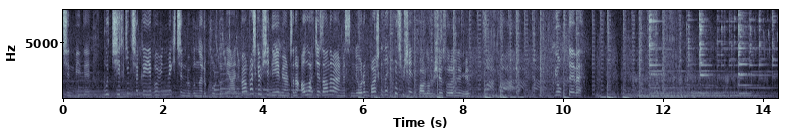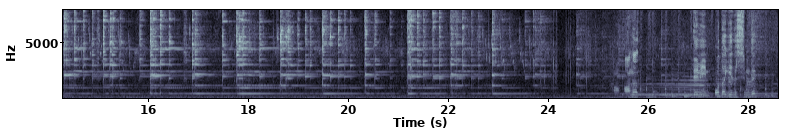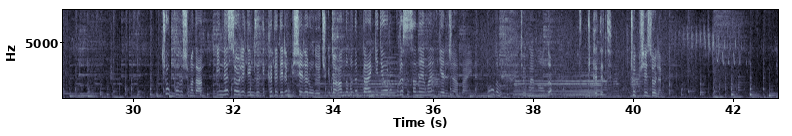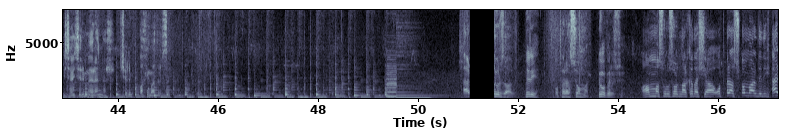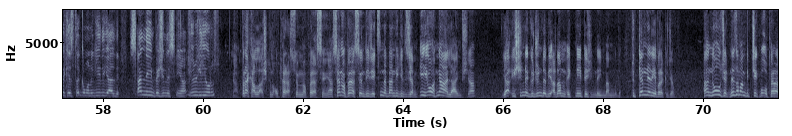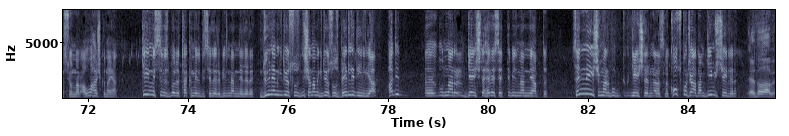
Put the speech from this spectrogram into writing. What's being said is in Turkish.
için miydi? Bu çirkin şakayı yapabilmek için mi bunları kurdun yani? Ben başka bir şey diyemiyorum sana. Allah cezanı vermesin diyorum. Başka da hiçbir şey Pardon bir şey sorabilir miyim? yok deve. Ana demeyeyim. O da gelir şimdi. Çok konuşmadan bir ne söylediğimize dikkat edelim. Bir şeyler oluyor çünkü ben anlamadım. Ben gidiyorum. Burası sana emanet. Geleceğim ben yine. Oldu mu? Çok memnun oldum. Dikkat et. Çok bir şey söyleme. Bir çay içelim mi Erenler? İçelim. Bakayım adrese. Gidiyoruz abi. Nereye? Operasyon var. Ne operasyon? Amma soru sordun arkadaş ya. Operasyon var dedik. Herkes takımını giydi geldi. Sen neyin peşindesin ya? Yürü gidiyoruz. Ya bırak Allah aşkına operasyon mu operasyon ya. Sen operasyon diyeceksin de ben de gideceğim. İyi oh ne alaymış ya. Ya işinde gücünde bir adam ekmeği peşindeyim ben burada. Dükkanı nereye bırakacağım? Ha ne olacak? Ne zaman bitecek bu operasyonlar Allah aşkına ya? Giymişsiniz böyle takım elbiseleri bilmem neleri. Düğüne mi gidiyorsunuz, nişana mı gidiyorsunuz belli değil ya. Hadi e, bunlar genç de heves etti bilmem ne yaptı. Senin ne işin var bu gençlerin arasında? Koskoca adam giymiş şeyleri. Erdal abi,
